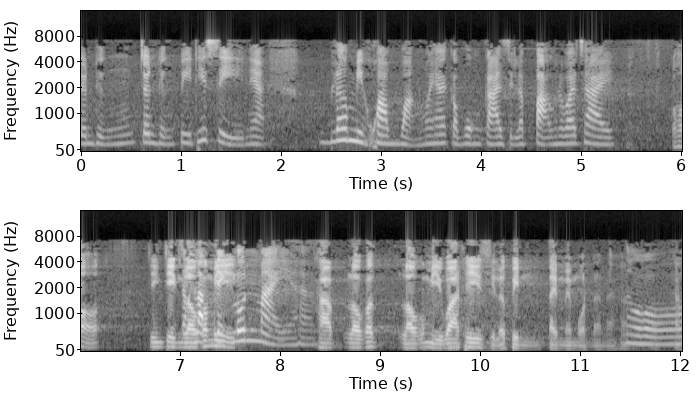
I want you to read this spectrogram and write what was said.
จนถึงจนถึงปีที่สี่เนี่ยเริ่มมีความหวังไหมคะกับวงการศิลปะคุณนวัชชัยก็จริงๆสำเราหรับก็เด็มีกรุ่นใหม่อะค่ะครับ เราก็เราก็มีว่าที่ศิลปินเต็มไปหมดแล้วนะครับโอ้โหครับ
